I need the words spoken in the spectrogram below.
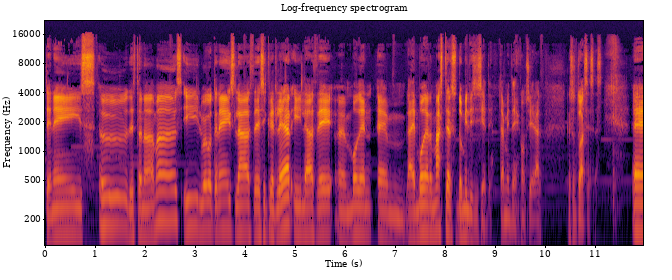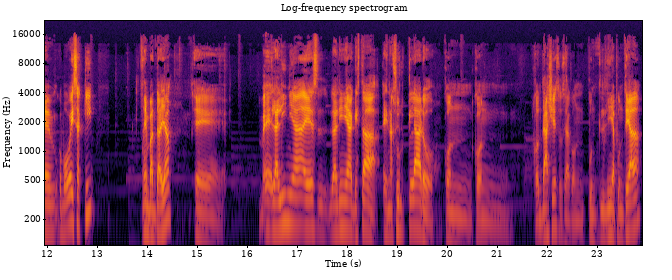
tenéis uh, de esta nada más y luego tenéis las de Secret Lair y las de eh, Modern em, la de Modern Masters 2017 también tenéis que considerar que son todas esas. Em, como veis aquí en pantalla eh, eh, la línea es la línea que está en azul claro con, con, con dashes o sea con línea punteada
